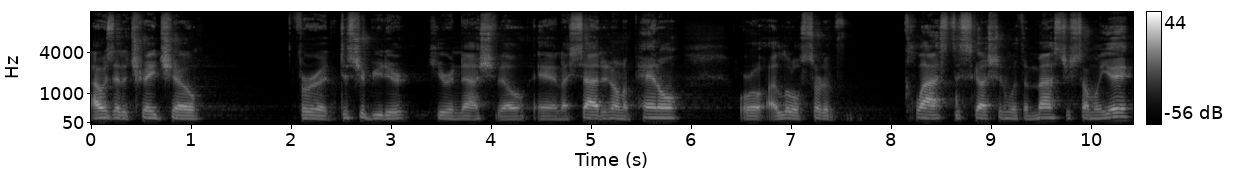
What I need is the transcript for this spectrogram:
I was at a trade show for a distributor here in Nashville, and I sat in on a panel or a little sort of class discussion with a master sommelier,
